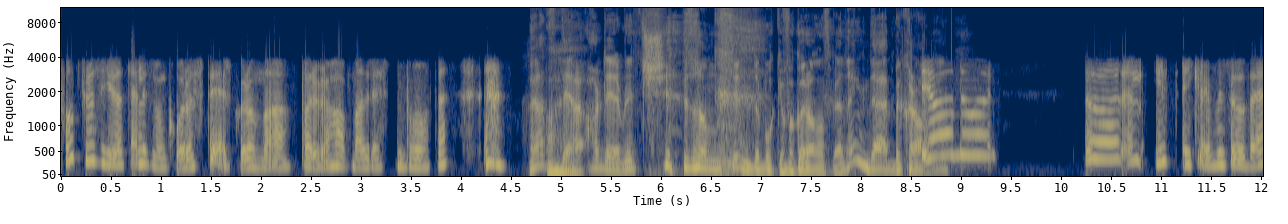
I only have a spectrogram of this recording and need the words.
Folk tror sikkert at jeg liksom går og stjeler korona bare ved å ha på meg dressen. på en måte. Ja, det, har dere blitt sånn syndebukker for koronaspredning? Det er Beklager. Ja, det var, det var en litt ekkel episode.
